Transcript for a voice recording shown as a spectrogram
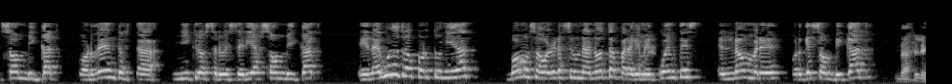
Zombie Cat por dentro, esta micro cervecería Zombie Cat. En alguna otra oportunidad vamos a volver a hacer una nota para que me cuentes el nombre, porque es Zombie Cat. Dale.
